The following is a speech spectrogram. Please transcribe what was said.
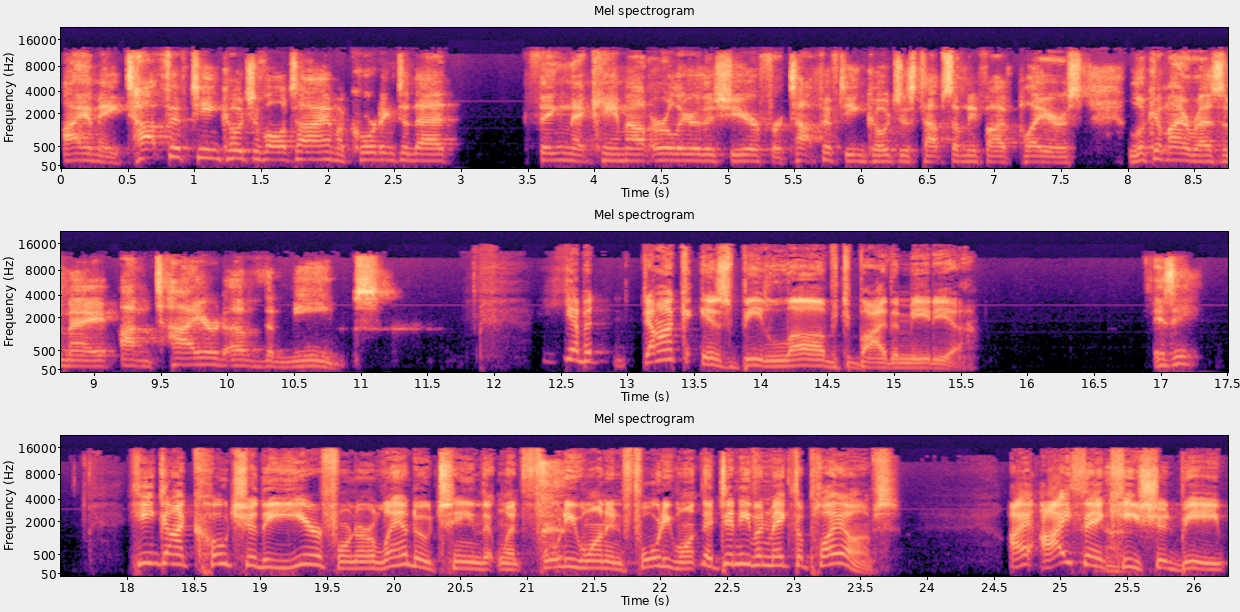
I am a top 15 coach of all time, according to that thing that came out earlier this year for top 15 coaches, top 75 players. Look at my resume. I'm tired of the memes. Yeah, but Doc is beloved by the media. Is he? He got coach of the year for an Orlando team that went 41 and 41 that didn't even make the playoffs. I, I think he should be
